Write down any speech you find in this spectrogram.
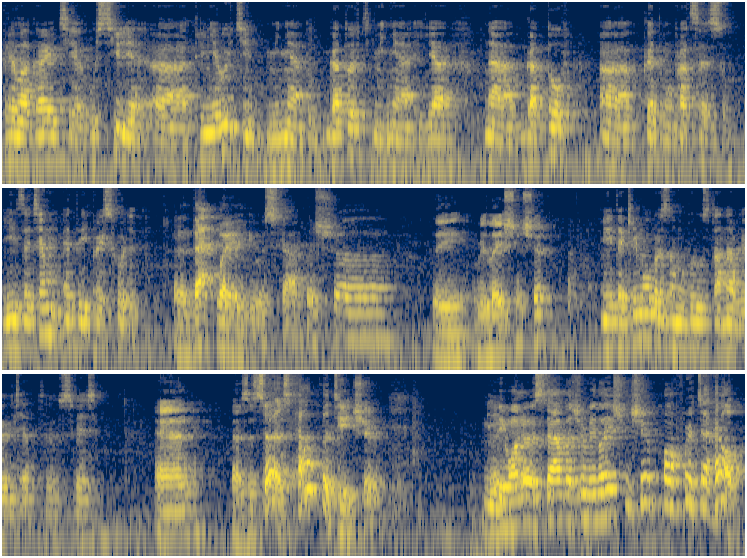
прилагаете усилия, э, тренируйте меня, готовьте меня, я э, готов э, к этому процессу. И затем это и происходит. And in that way you establish uh, the relationship И таким образом вы устанавливаете эту связь. And as it says, help the teacher. If you want to establish a relationship, offer to help.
